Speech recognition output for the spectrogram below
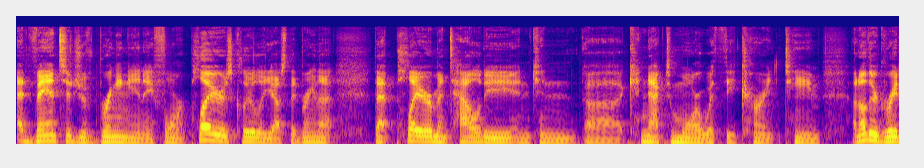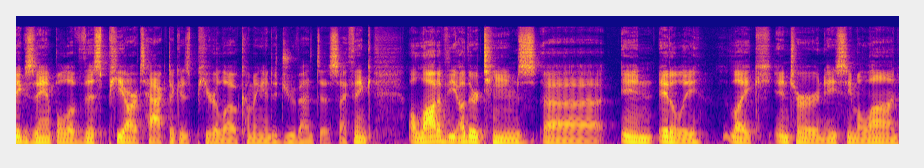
advantage of bringing in a former player is clearly yes they bring that that player mentality and can uh, connect more with the current team another great example of this pr tactic is pirlo coming into juventus i think a lot of the other teams uh, in italy like Inter and AC Milan,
